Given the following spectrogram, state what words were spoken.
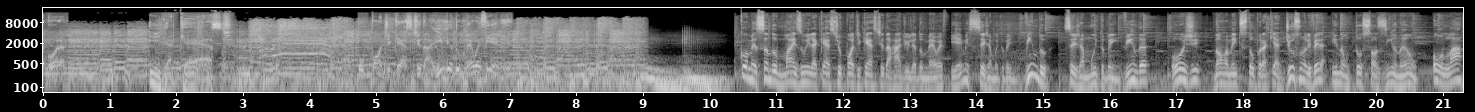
agora. IlhaCast. O podcast da Ilha do Mel FM. Começando mais um IlhaCast, o podcast da Rádio Ilha do Mel FM. Seja muito bem-vindo, seja muito bem-vinda. Hoje, novamente estou por aqui, a Dilson Oliveira, e não tô sozinho não. Olá,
